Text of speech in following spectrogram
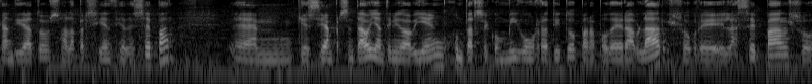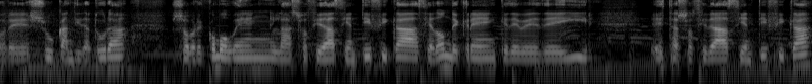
candidatos a la presidencia de SEPAR em, que se han presentado y han tenido a bien juntarse conmigo un ratito para poder hablar sobre la SEPAR, sobre su candidatura, sobre cómo ven la sociedad científica, hacia dónde creen que debe de ir esta sociedad científica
